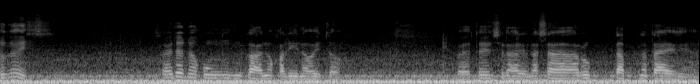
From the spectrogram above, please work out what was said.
Nito guys. So I don't know kung gaano kalinaw ito. Pero ito yung scenario. Nasa rooftop na tayo ngayon.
